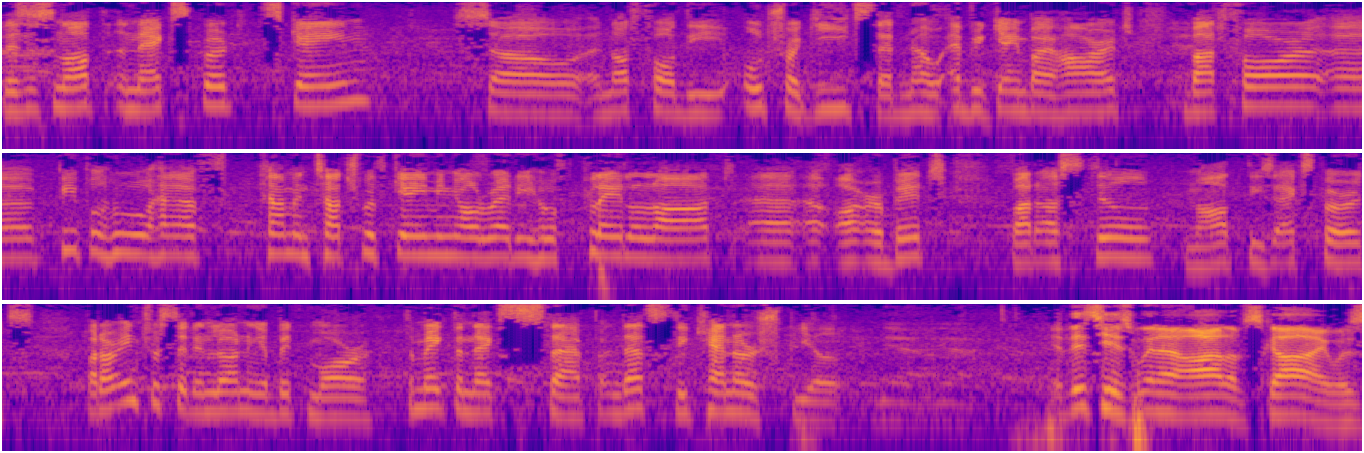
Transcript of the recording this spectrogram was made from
This is not an expert's game, so uh, not for the ultra geeks that know every game by heart, but for uh, people who have come in touch with gaming already, who've played a lot uh, or a bit, but are still not these experts, but are interested in learning a bit more to make the next step, and that's the Kennerspiel. Yeah, This year's winner, Isle of Skye, was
